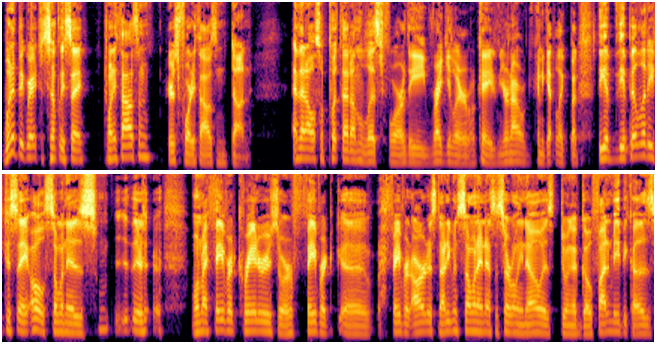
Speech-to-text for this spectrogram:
Wouldn't it be great to simply say 20000 here's 40000 done? And then also put that on the list for the regular okay you're now going to get like but the the ability to say oh someone is there's one of my favorite creators or favorite uh, favorite artists not even someone i necessarily know is doing a gofundme because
